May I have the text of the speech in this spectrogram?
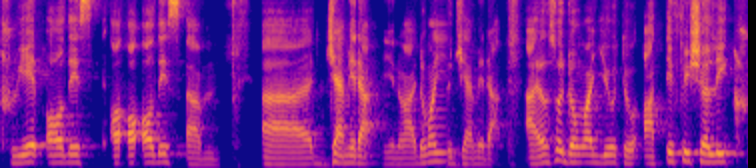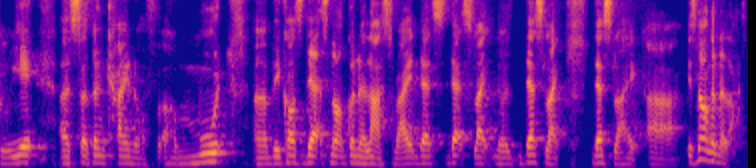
create all this, all, all this um, uh, jam it up. You know, I don't want you to jam it up. I also don't want you to artificially create a certain kind of uh, mood uh, because that's not to last, right? That's that's like that's like that's like uh, it's not to last.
